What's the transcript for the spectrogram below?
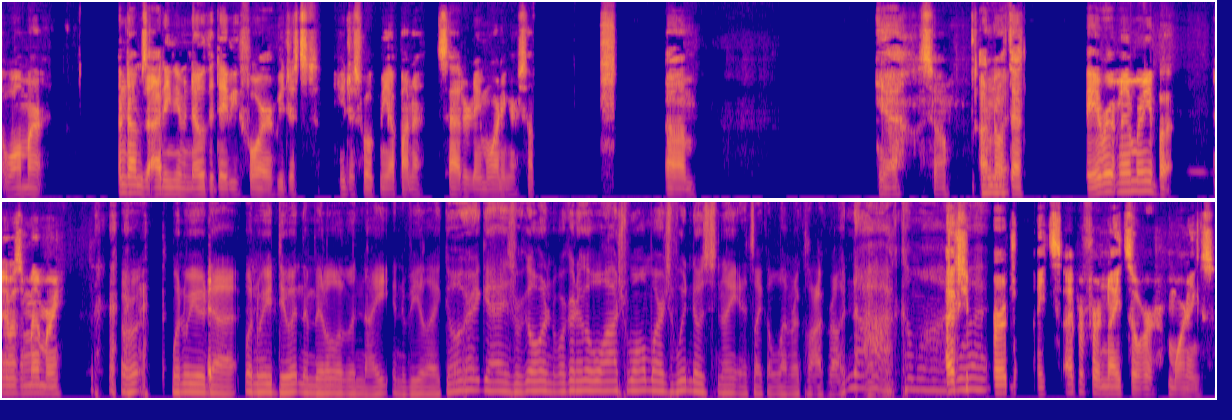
at Walmart, sometimes I didn't even know the day before. We just he just woke me up on a Saturday morning or something. Um, yeah. So I don't know if that's a favorite memory, but it was a memory. Or when we would uh, when we would do it in the middle of the night and be like, "All right, guys, we're going, we're gonna go watch Walmart's windows tonight," and it's like eleven o'clock. We're like, "Nah, come on." I actually what?" prefer nights. I prefer nights over mornings.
